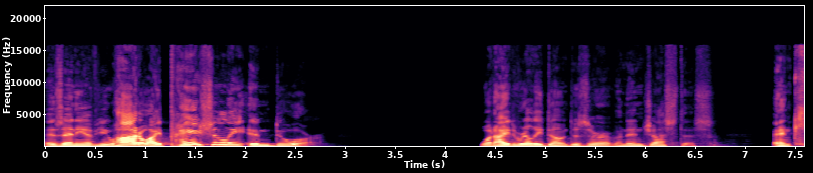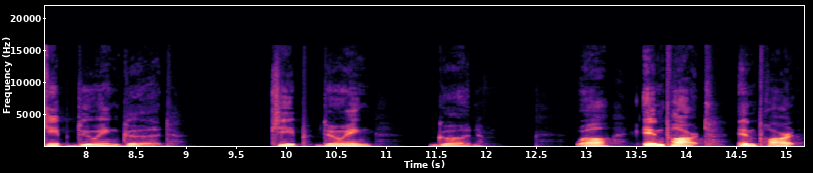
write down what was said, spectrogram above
as any of you. How do I patiently endure what I really don't deserve, an injustice, and keep doing good? Keep doing good? Well, in part, in part,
